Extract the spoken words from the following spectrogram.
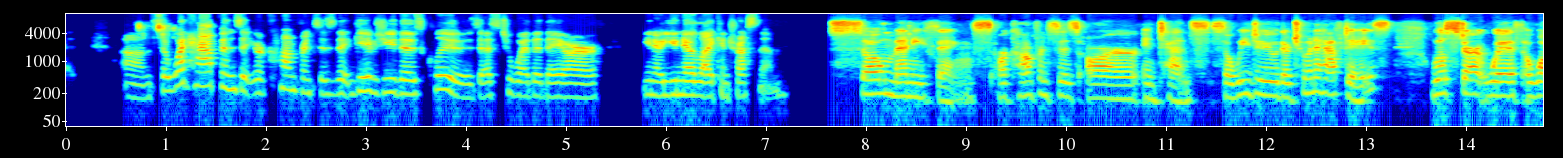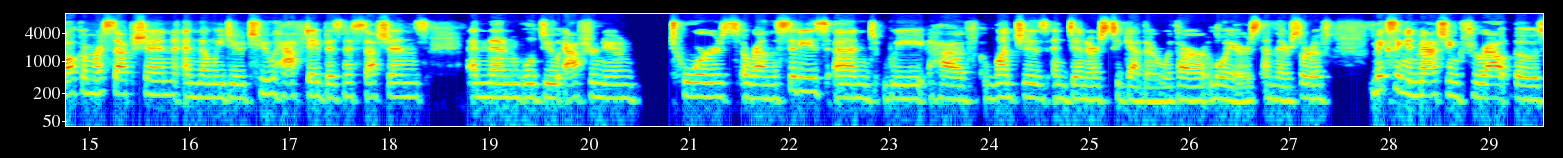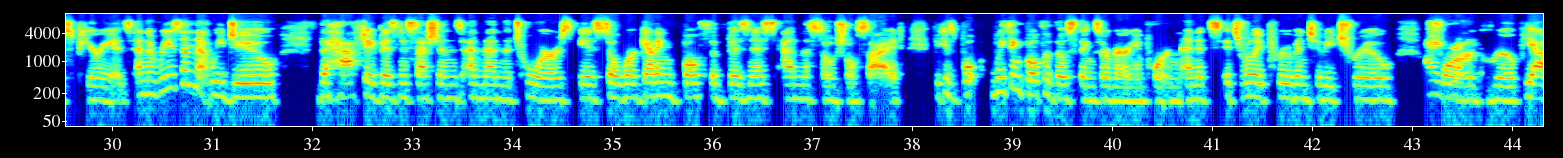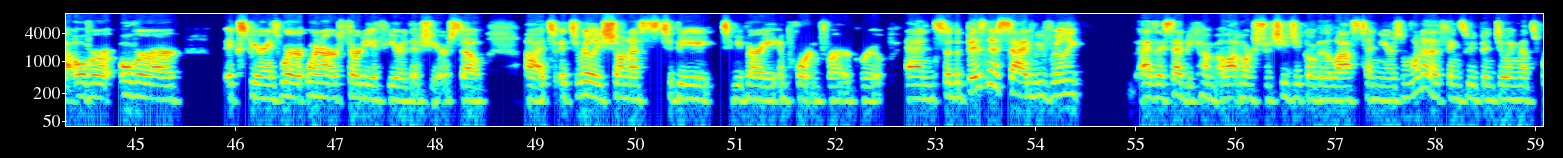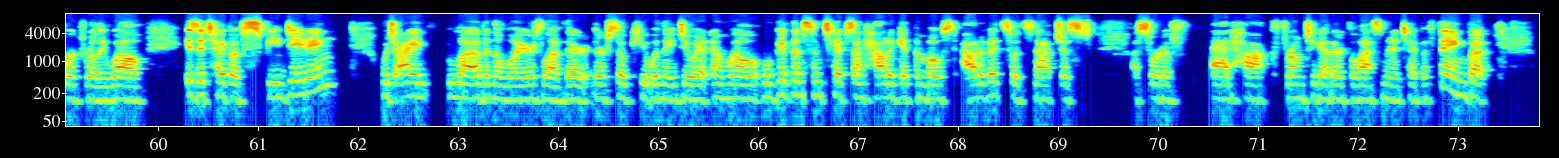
um, so what happens at your conferences that gives you those clues as to whether they are, you know, you know, like and trust them? So many things. Our conferences are intense. So we do, they're two and a half days. We'll start with a welcome reception, and then we do two half day business sessions, and then we'll do afternoon tours around the cities and we have lunches and dinners together with our lawyers and they're sort of mixing and matching throughout those periods and the reason that we do the half day business sessions and then the tours is so we're getting both the business and the social side because bo- we think both of those things are very important and it's it's really proven to be true I for agree. our group yeah over over our experience. We're we're in our 30th year this year, so uh, it's it's really shown us to be to be very important for our group. And so the business side, we've really, as I said, become a lot more strategic over the last 10 years. And one of the things we've been doing that's worked really well is a type of speed dating, which I love and the lawyers love. They're they're so cute when they do it, and we'll we'll give them some tips on how to get the most out of it. So it's not just a sort of ad hoc thrown together at the last minute type of thing but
